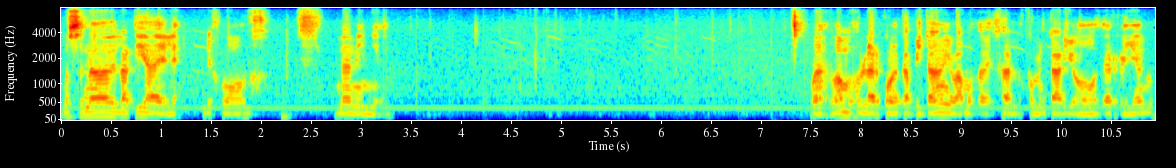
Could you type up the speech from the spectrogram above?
No sé nada de la tía L, dijo una niña. Bueno, vamos a hablar con el capitán y vamos a dejar los comentarios de relleno.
